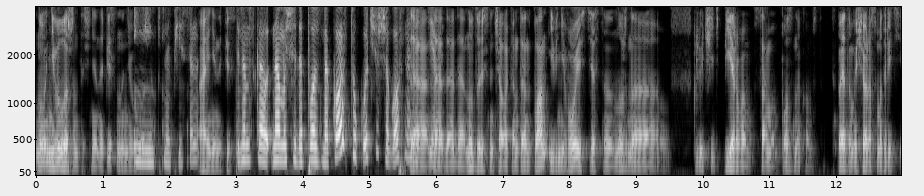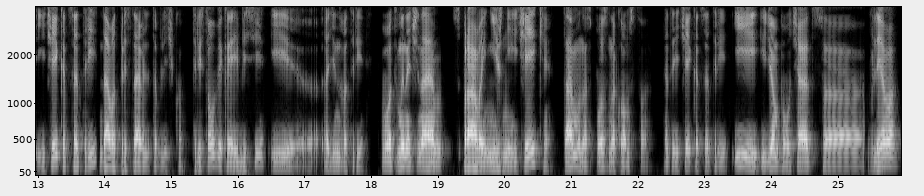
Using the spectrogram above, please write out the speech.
Ну, не выложен, точнее, написано, не И не выложен. написано. А, и не Ты написано. нам сказал, нам еще до пост знакомства кучу шагов надо да, сделать. да, да, да. Ну, то есть сначала контент-план, и в него, естественно, нужно включить первым самым пост знакомства. Поэтому еще раз смотрите, ячейка C3, да, вот представили табличку. Три столбика, ABC и э, 1, 2, 3. Вот мы начинаем с правой нижней ячейки, там у нас пост знакомства. Это ячейка C3. И идем, получается, влево.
